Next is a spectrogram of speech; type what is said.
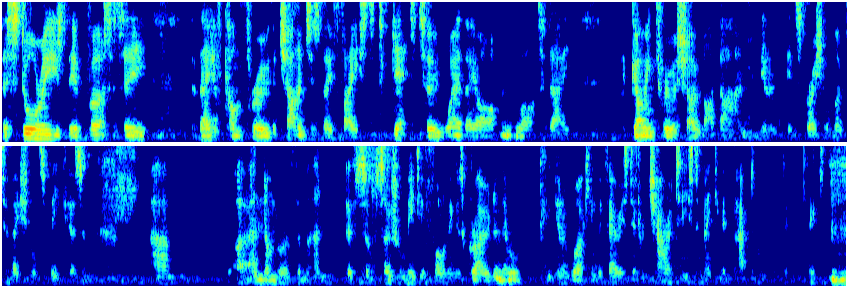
The stories, the adversity that they have come through, the challenges they've faced to get to where they are all are today, going through a show like that, and you know, inspirational, motivational speakers, and um, a, number of them, and the sort of social media following has grown, and they're all you know working with various different charities to make an impact on, on different things, Mhm.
